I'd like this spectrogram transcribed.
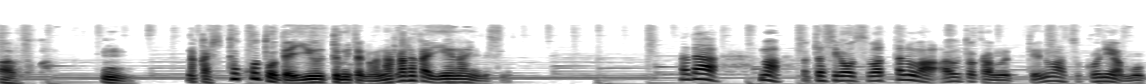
アウトカム。うん。なんか一言で言うとみたいなのはなかなか言えないんですよ。ただ、まあ、私が教わったのはアウトカムっていうのはそこには目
